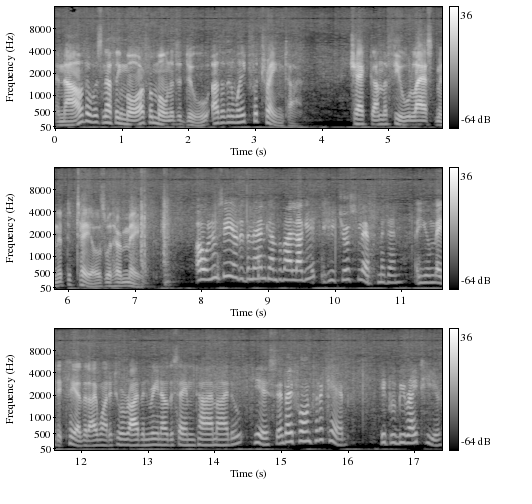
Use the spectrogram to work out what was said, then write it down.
And now there was nothing more for Mona to do other than wait for train time check on the few last minute details with her maid. Oh, Lucille, did the man come for my luggage? He just left, madame. You made it clear that I wanted to arrive in Reno the same time I do. Yes, and I phoned for a cab. It will be right here.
